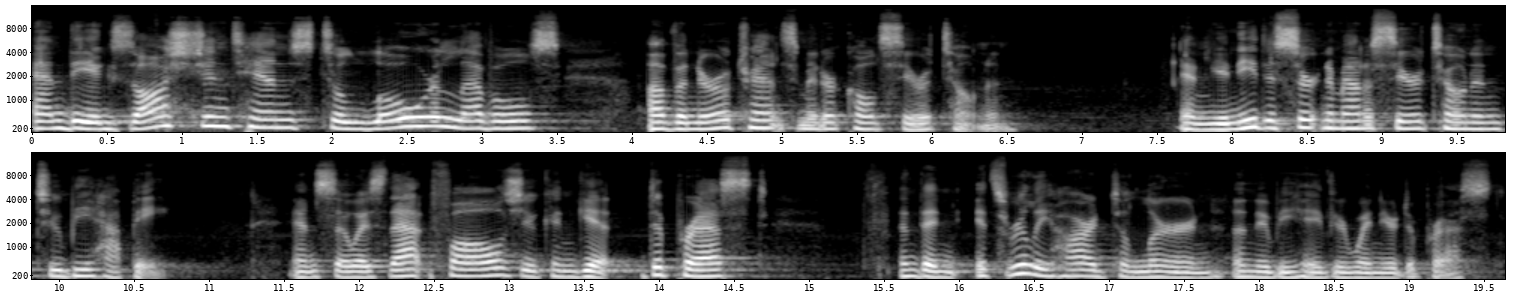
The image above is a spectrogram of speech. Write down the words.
And the exhaustion tends to lower levels of a neurotransmitter called serotonin. And you need a certain amount of serotonin to be happy. And so as that falls, you can get depressed. And then it's really hard to learn a new behavior when you're depressed.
